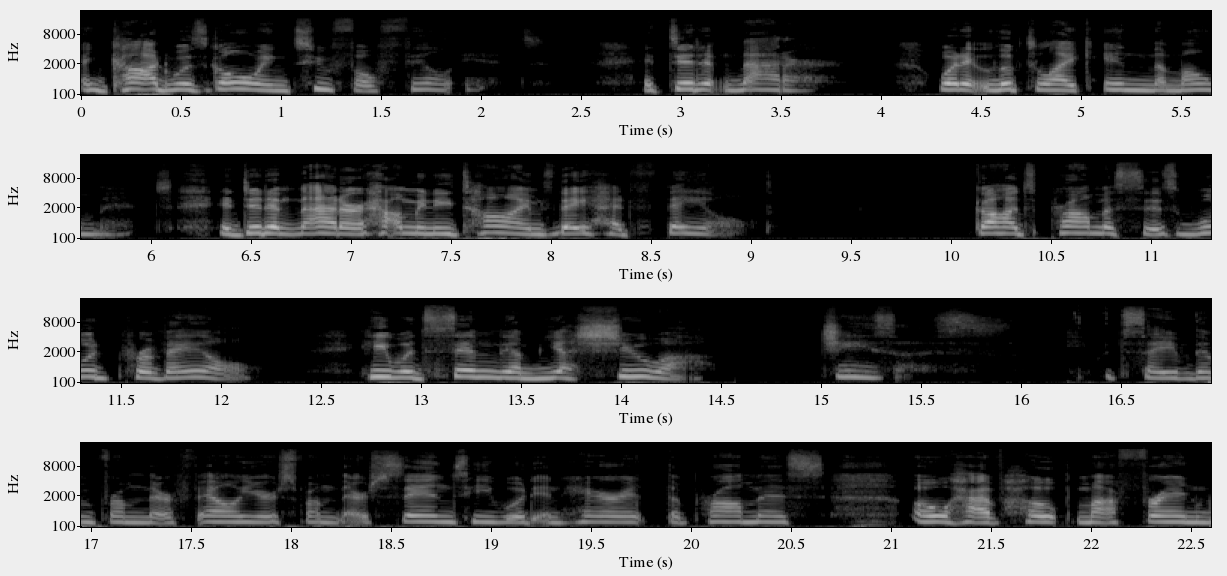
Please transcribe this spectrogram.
And God was going to fulfill it. It didn't matter what it looked like in the moment, it didn't matter how many times they had failed. God's promises would prevail. He would send them Yeshua, Jesus would save them from their failures, from their sins. He would inherit the promise. Oh, have hope, my friend.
